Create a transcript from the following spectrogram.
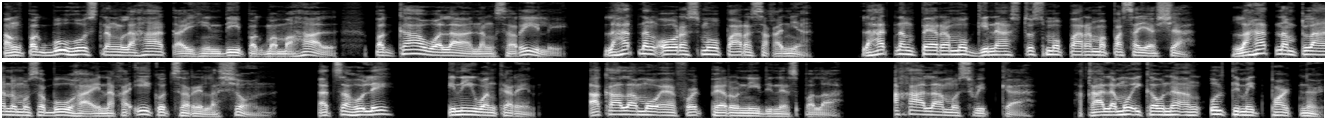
Ang pagbuhos ng lahat ay hindi pagmamahal, pagkawala ng sarili. Lahat ng oras mo para sa kanya. Lahat ng pera mo ginastos mo para mapasaya siya. Lahat ng plano mo sa buhay nakaikot sa relasyon. At sa huli, iniwan ka rin. Akala mo effort pero neediness pala. Akala mo sweet ka. Akala mo ikaw na ang ultimate partner.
